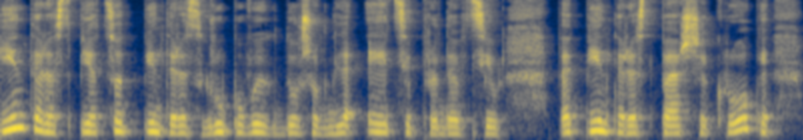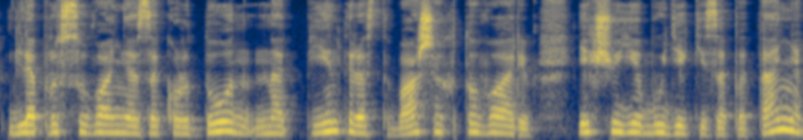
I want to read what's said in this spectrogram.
Pinterest 500 Pinterest групових дошок для Еці продавців та Pinterest перші кроки для просування за кордон на Pinterest ваших товарів. Якщо є будь-які запитання,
